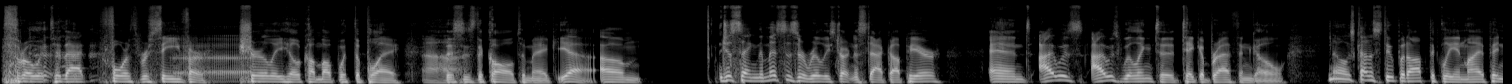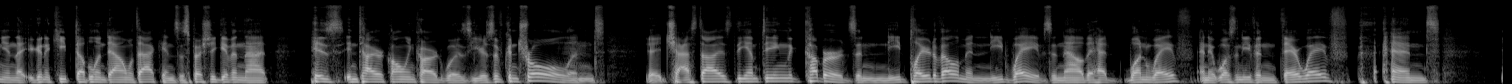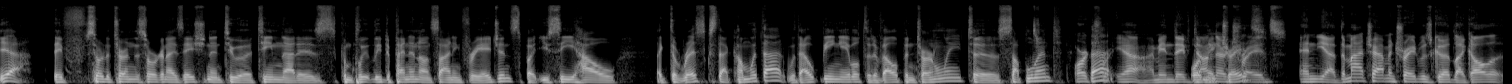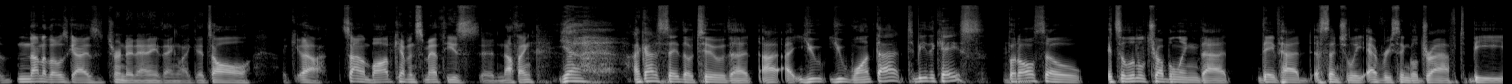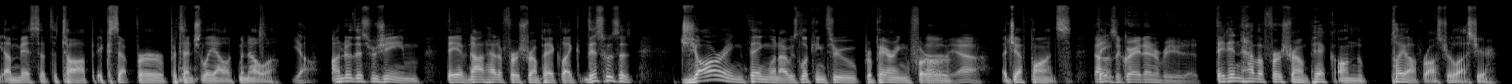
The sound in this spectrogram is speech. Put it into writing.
Throw it to that fourth receiver. Surely he'll come up with the play. This is the call to make. Yeah. Um, just saying the misses are really starting to stack up here. And I was I was willing to take a breath and go, you know, it's kind of stupid optically, in my opinion, that you're going to keep doubling down with Atkins, especially given that his entire calling card was years of control and uh, chastised the emptying the cupboards and need player development and need waves. And now they had one wave and it wasn't even their wave. and yeah, they've sort of turned this organization into a team that is completely dependent on signing free agents. But you see how like the risks that come with that without being able to develop internally to supplement Or tra- yeah, I mean they've Or done their trades? trades? and yeah, the Matt Chapman trade was good. Like all, none of those guys turned into anything. Like it's all like yeah, Silent Bob, Kevin Smith, he's uh, nothing. Yeah, I got to say though too that I, I, you you want that to be the case, but Mm-hmm. also it's a little troubling that they've had essentially every single draft be a miss at the top, except for potentially Alek Manoah. Yeah, Under this regime, they have not had a first round pick. Like this was a jarring thing when I was looking through preparing for oh yeah, a Geoff Pontes. that They, was a great interview you did. they didn't have a first round pick on the playoff roster last year.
